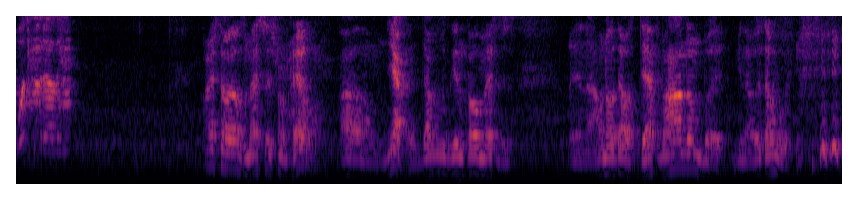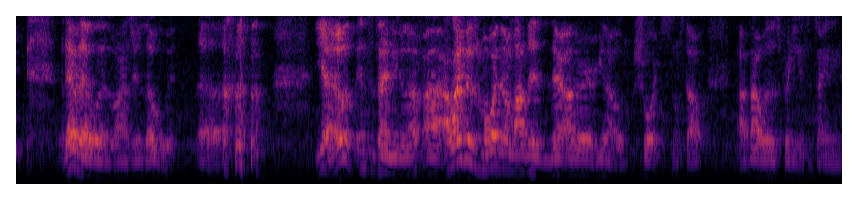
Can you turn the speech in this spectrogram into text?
What's good, Ellie? Alright, so that was a message from hell. Um, yeah, it definitely was getting phone messages. And I don't know if that was death behind them, but, you know, it's over with. Whatever that was behind you, it's over with. Uh, yeah, it was entertaining enough. I, I like this more than a lot of his their other, you know, shorts and stuff. I thought it was pretty entertaining.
